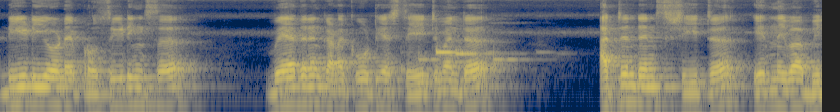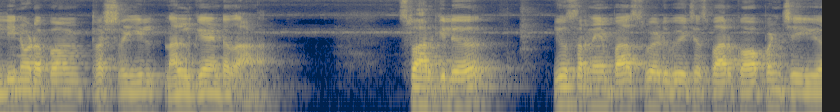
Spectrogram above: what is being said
ഡി ഡിയുടെ പ്രൊസീഡിങ്സ് വേതനം കണക്കുകൂട്ടിയ സ്റ്റേറ്റ്മെന്റ് അറ്റൻഡൻസ് ഷീറ്റ് എന്നിവ ബില്ലിനോടൊപ്പം ട്രഷറിയിൽ നൽകേണ്ടതാണ്. സ്പാർക്കിൽ യൂസർ നെയിം പാസ്വേഡ് ഉപയോഗിച്ച് സ്പാർക്ക് ഓപ്പൺ ചെയ്യുക.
